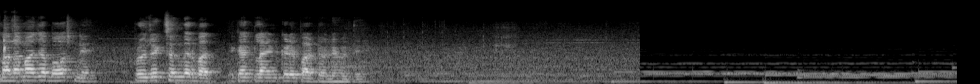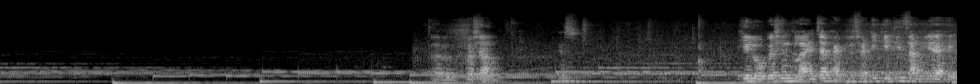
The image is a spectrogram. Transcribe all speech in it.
मला माझ्या बॉसने प्रोजेक्ट संदर्भात एका क्लायंटकडे पाठवले होते. तर प्रशांत ही लोकेशन क्लायंटच्या फॅक्टरीसाठी किती चांगली आहे?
